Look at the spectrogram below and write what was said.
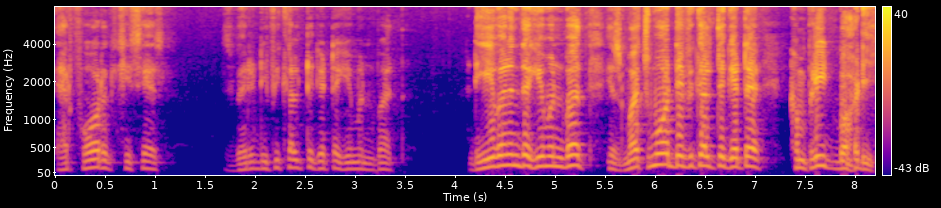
Therefore, she says, it's very difficult to get a human birth. And even in the human birth, it's much more difficult to get a complete body.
